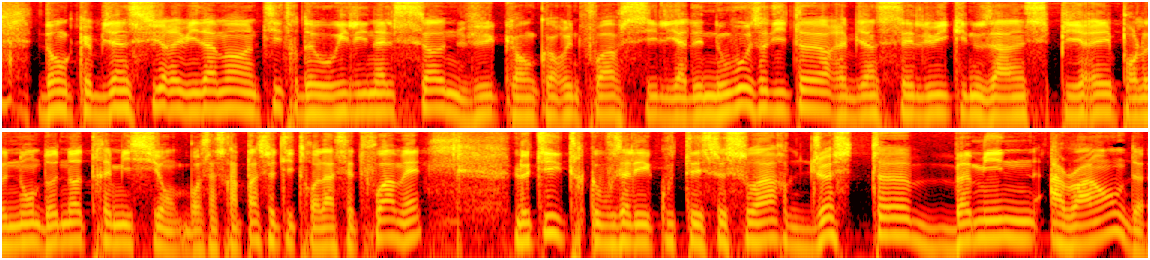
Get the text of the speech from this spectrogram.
Donc bien sûr évidemment un titre de Willie Nelson, vu qu'encore une fois, s'il y a des nouveaux auditeurs, eh bien c'est lui qui nous a inspiré pour le nom de notre émission. Bon, ça sera pas ce titre-là cette fois, mais le titre que vous allez écouter ce soir, Just Around,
